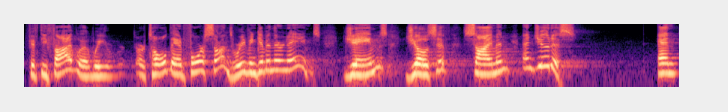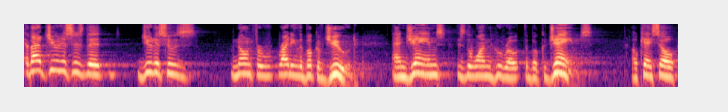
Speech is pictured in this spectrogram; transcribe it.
55, where we are told they had four sons. We're even given their names James, Joseph, Simon, and Judas. And that Judas is the Judas who's known for writing the book of Jude. And James is the one who wrote the book of James. Okay, so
